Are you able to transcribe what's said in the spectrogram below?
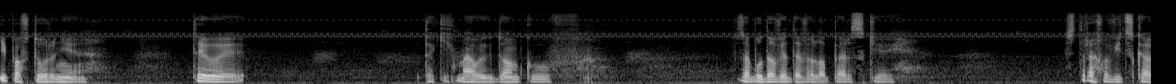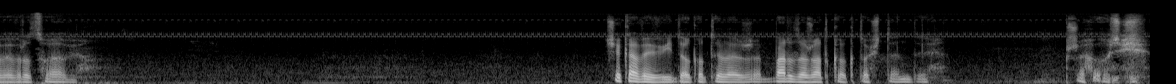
i powtórnie tyły takich małych domków w zabudowie deweloperskiej Strachowicka we Wrocławiu. Ciekawy widok o tyle, że bardzo rzadko ktoś tędy przechodzi.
